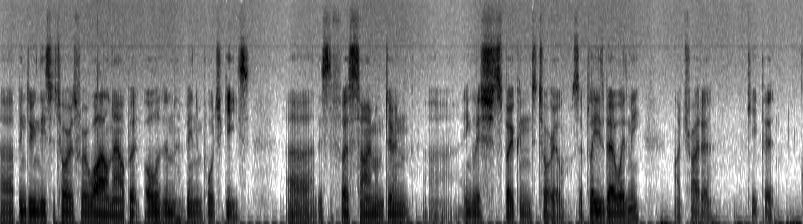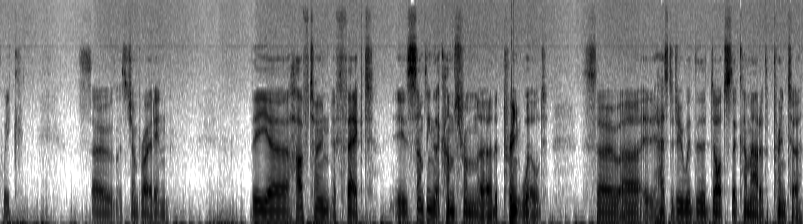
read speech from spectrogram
Uh, I've been doing these tutorials for a while now, but all of them have been in Portuguese. Uh, this is the first time I'm doing uh, English spoken tutorial, so please bear with me. I'll try to keep it quick. So let's jump right in. The uh, halftone effect is something that comes from uh, the print world. So uh, it has to do with the dots that come out of the printer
